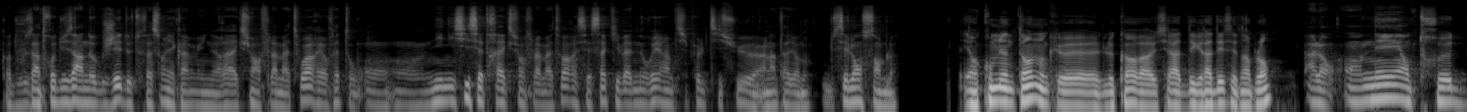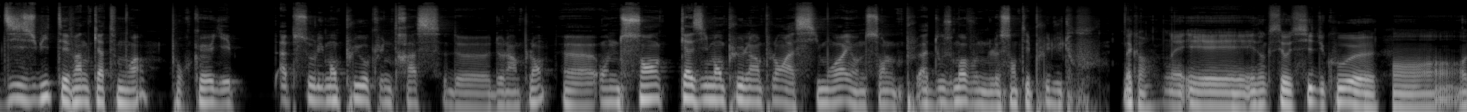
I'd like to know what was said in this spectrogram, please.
quand vous introduisez un objet, de toute façon, il y a quand même une réaction inflammatoire et en fait, on, initie cette réaction inflammatoire et c'est ça qui va nourrir un petit peu le tissu euh, à l'intérieur. C'est l'ensemble. Et en combien de temps donc euh, le corps va réussir à dégrader cet implant? Alors, on est entre 18 et 24 mois pour qu'il y ait absolument plus aucune trace de, l'implant. Euh, on ne sent quasiment plus l'implant à 6 mois et on ne sent à 12 mois, vous ne le sentez plus du tout. D'accord. Et, donc c'est aussi du coup euh, en,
